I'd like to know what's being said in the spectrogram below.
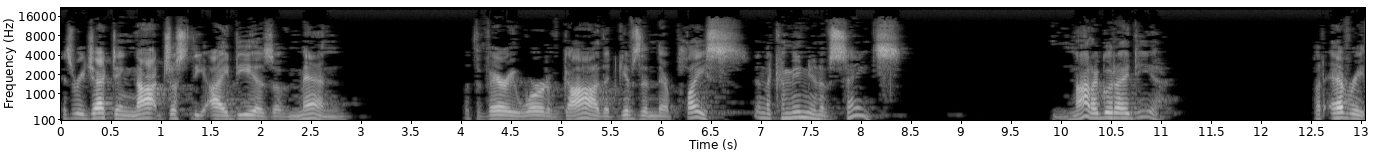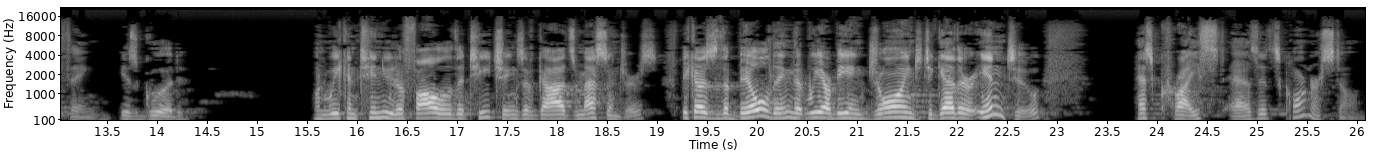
is rejecting not just the ideas of men, but the very Word of God that gives them their place in the communion of saints. Not a good idea. But everything is good when we continue to follow the teachings of God's messengers, because the building that we are being joined together into has Christ as its cornerstone,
